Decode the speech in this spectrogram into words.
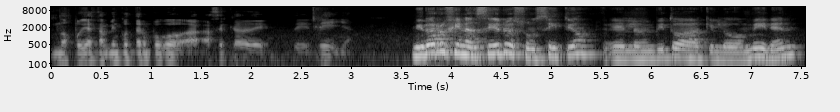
nos podías también contar un poco acerca de, ella. Mi barrio financiero es un sitio, eh, los invito a que lo miren,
